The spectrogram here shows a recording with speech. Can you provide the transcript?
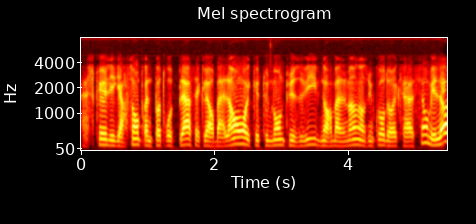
à ce que les garçons prennent pas trop de place avec leurs ballons et que tout le monde puisse vivre normalement dans une cour de récréation. Mais là,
